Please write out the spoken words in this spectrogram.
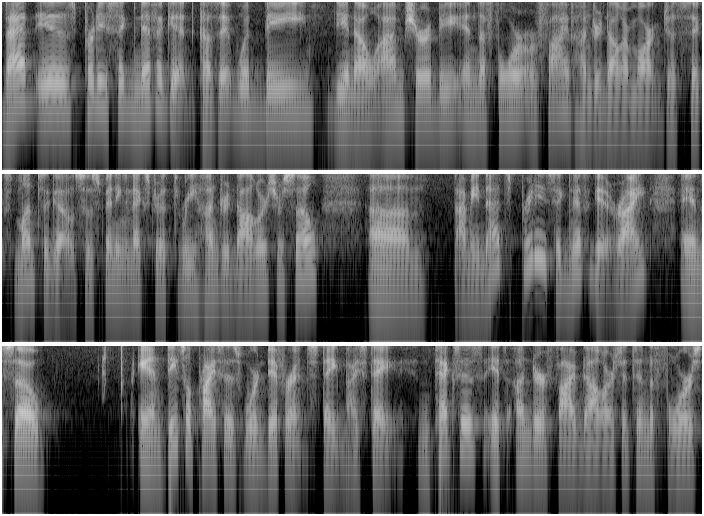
That is pretty significant because it would be, you know, I'm sure it'd be in the four or five hundred dollar mark just six months ago. So spending an extra three hundred dollars or so, um, I mean, that's pretty significant, right? And so and diesel prices were different state by state. In Texas, it's under $5. It's in the fours.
